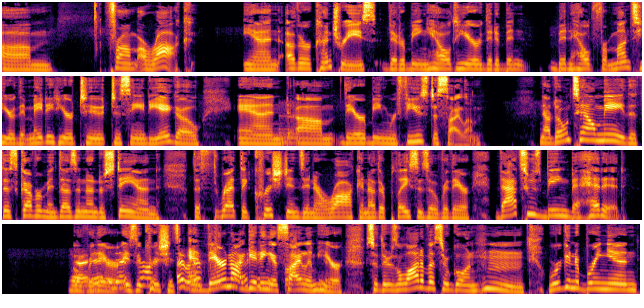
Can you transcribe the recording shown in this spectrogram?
um, from Iraq and other countries that are being held here that have been been held for months here that made it here to to San Diego and um, they're being refused asylum. Now, don't tell me that this government doesn't understand the threat that Christians in Iraq and other places over there. That's who's being beheaded over there is the Christians, and they're not getting asylum here. So there's a lot of us who are going, hmm, we're going to bring in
